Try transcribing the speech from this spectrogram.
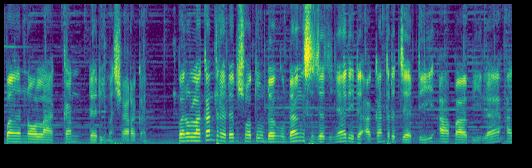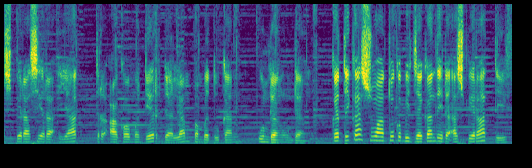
penolakan dari masyarakat. Penolakan terhadap suatu undang-undang sejatinya tidak akan terjadi apabila aspirasi rakyat terakomodir dalam pembentukan undang-undang. Ketika suatu kebijakan tidak aspiratif,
